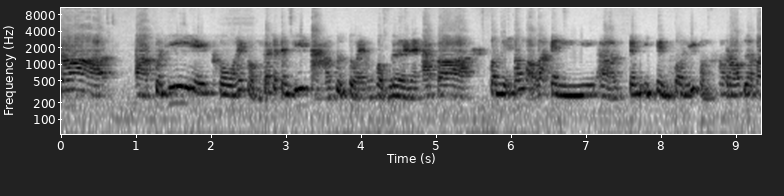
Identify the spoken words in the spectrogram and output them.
ก็เอ่อ คนที่โคให้ผมก็จะเป็นพี่สาวสุดสวยของผมเลยนะครับ ก็คนนี้ต้องบอกว่าเป็นเอ่อเป็นอีกหนึ่งคนที่ผมเคารพแล้วก็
